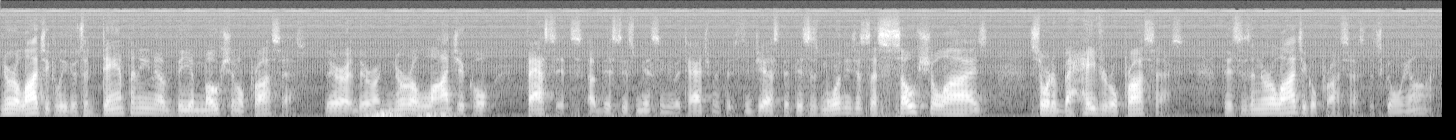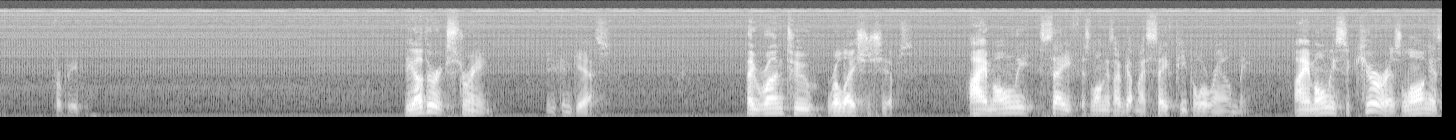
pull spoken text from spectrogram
neurologically, there's a dampening of the emotional process. There are, there are neurological facets of this dismissing of attachment that suggest that this is more than just a socialized sort of behavioral process. This is a neurological process that's going on for people. The other extreme, you can guess, they run to relationships. I am only safe as long as I've got my safe people around me. I am only secure as long as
